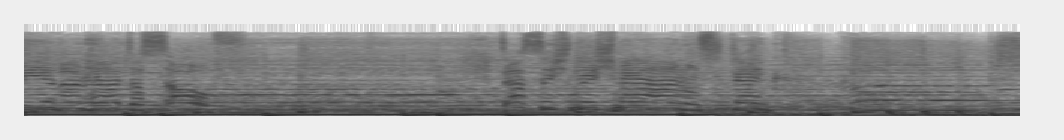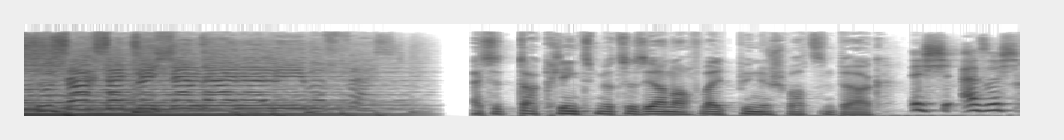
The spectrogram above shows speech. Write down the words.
mir, wann hört das auf? Dass ich nicht mehr an uns denk. Du sagst also da klingt's mir zu sehr nach Waldbühne Schwarzenberg. Ich, also ich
